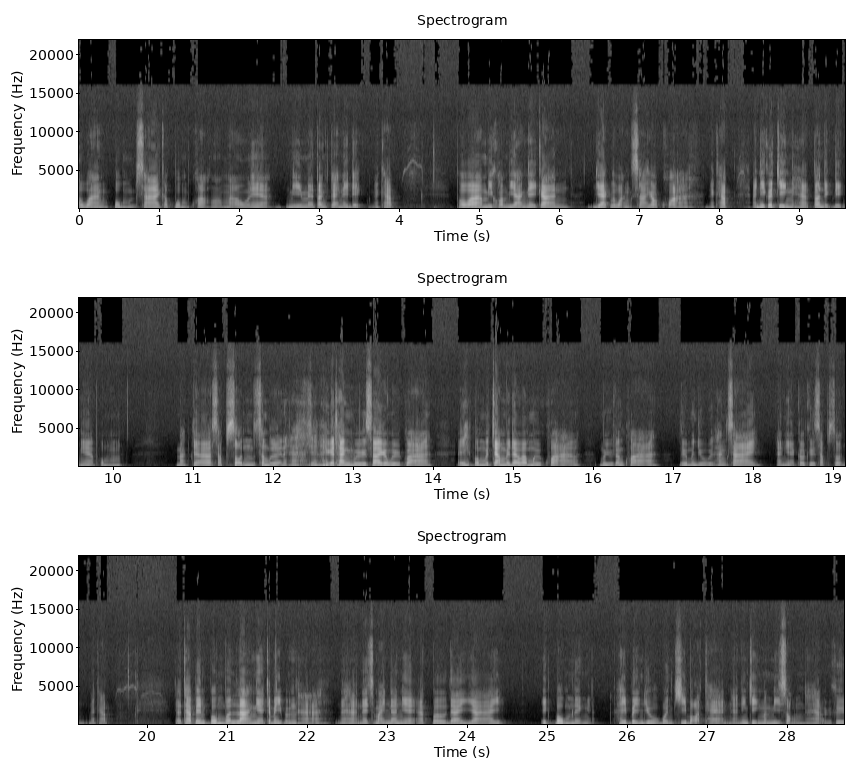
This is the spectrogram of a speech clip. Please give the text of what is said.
ระหว่างปุ่มซ้ายกับปุ่มขวาของเมาส์เนี่ยมีมาตั้งแต่ในเด็กนะครับ เพราะว่ามีความยากในการแยกระหว่างซ้ายกับขวานะครับ อันนี้ก็จริงนะฮะตอนเด็กๆเนี่ยผมมักจะสับสนเสมอนะฮะใช่ไหมกระทั่งมือซ้ายกับมือขวาเอ๊ะผมก็จำไม่ได้ว่ามือขวามาอยู่ทางขวา หรือมันอยู่ทางซ้าย อันนี้ก็คือสับสนนะครับ แต่ถ้าเป็นปุ่มบนล่างเนี่ยจะไม่มีปัญหานะฮะในสมัยนั้นเนี่ย Apple ได้ย้ายอีกปุ่มหนึ่ง ให้เป็นอยู่บนคีย์บอร์ดแทนนะจริง ๆ มันมี2นะฮะก็คือ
